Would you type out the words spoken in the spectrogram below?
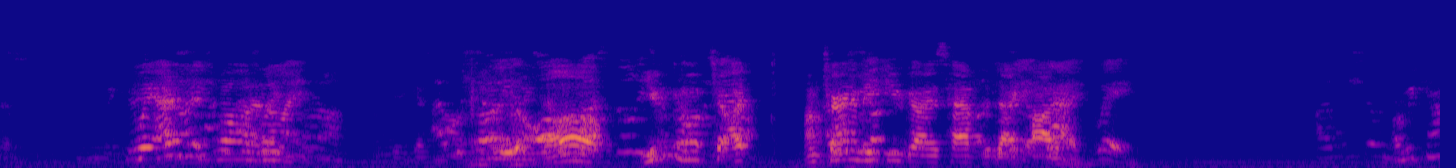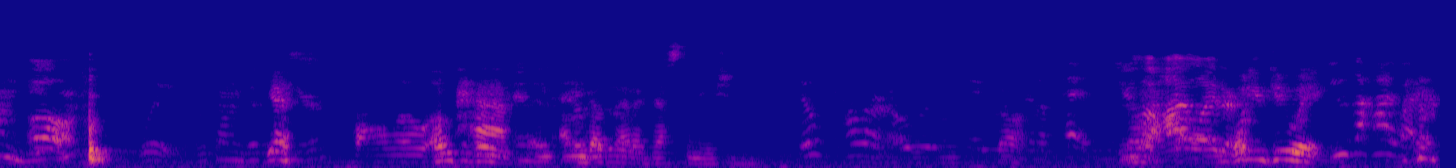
seven. Wait, I just said twelve out of nine. Okay, guess I will what? show oh, you Oh, all You can come up to. I, I'm trying to make you guys have the dichotomy. wait. I will show you. Are we counting these Oh. Wait. Are we counting this Yes. here? Follow Both of those. And end up at a destination. Don't color over the thing in a pen. Use a highlighter. What are you doing? Use a highlighter.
